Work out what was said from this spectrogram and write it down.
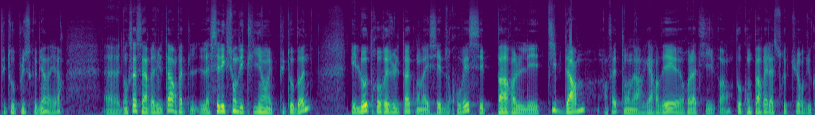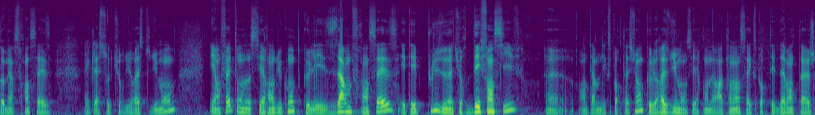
plutôt plus que bien d'ailleurs. Euh, donc ça, c'est un résultat. En fait, la sélection des clients est plutôt bonne. Et l'autre résultat qu'on a essayé de trouver, c'est par les types d'armes. En fait, on a regardé relative. on peut comparer la structure du commerce française avec la structure du reste du monde. Et en fait, on s'est rendu compte que les armes françaises étaient plus de nature défensive euh, en termes d'exportation que le reste du monde. C'est-à-dire qu'on aura tendance à exporter davantage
